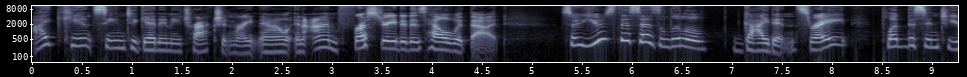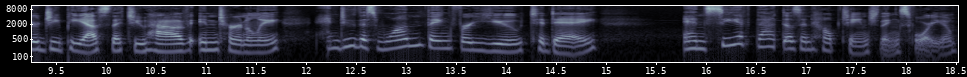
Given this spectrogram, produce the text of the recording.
I can't seem to get any traction right now, and I'm frustrated as hell with that. So use this as a little guidance, right? Plug this into your GPS that you have internally and do this one thing for you today and see if that doesn't help change things for you.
